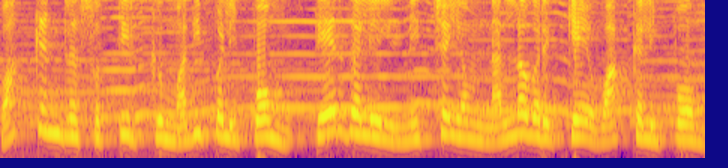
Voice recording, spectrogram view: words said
வாக்கென்ற சொத்திற்கு மதிப்பளிப்போம். தேர்தலில் நிச்சயம் நல்லவருக்கே வாக்களிப்போம்.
